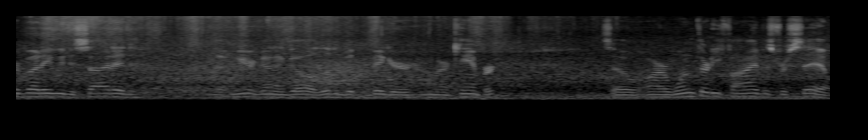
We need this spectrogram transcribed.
Everybody, we decided that we are going to go a little bit bigger on our camper. So our 135 is for sale.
